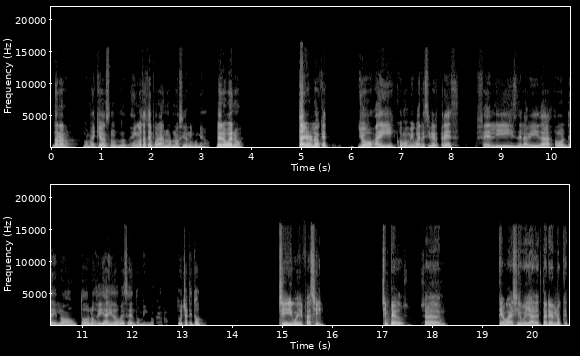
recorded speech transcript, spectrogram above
No, no, no. No, Mike Evans no- no- en otras temporadas no, no ha sido ninguneado. Pero bueno, Tyler Lockett, yo ahí como mi wide receiver 3, feliz de la vida, all day long, todos los días y dos veces en domingo, cabrón. ¿Tú, chatito? Sí, güey, fácil. Sin pedos. O sea, ¿qué voy a decir, güey? Ya de Tyler Lockett,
